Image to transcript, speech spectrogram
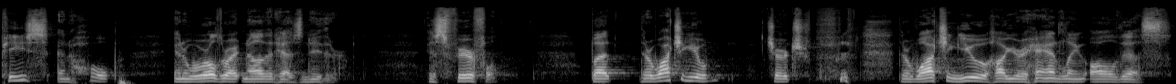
peace and hope in a world right now that has neither, is fearful. But they're watching you church. They're watching you how you're handling all this.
